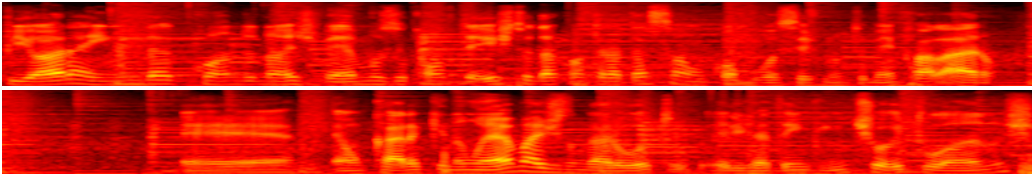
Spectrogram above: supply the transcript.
pior ainda quando nós vemos o contexto da contratação, como vocês muito bem falaram. É, é um cara que não é mais um garoto, ele já tem 28 anos,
